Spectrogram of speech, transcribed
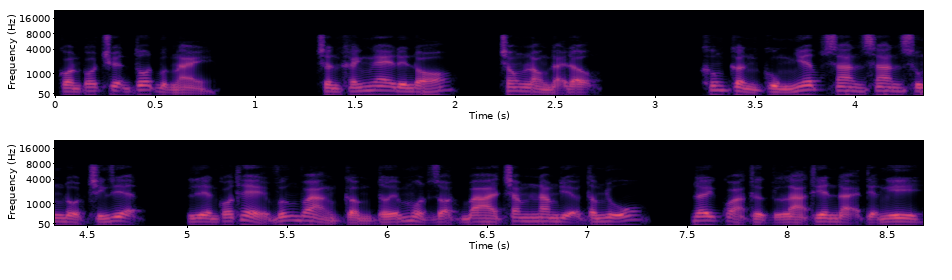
còn có chuyện tốt bực này. Trần khánh nghe đến đó, trong lòng đại động. Không cần cùng nhiếp san san xung đột chính diện, liền có thể vững vàng cầm tới một giọt ba trăm năm địa tâm lũ. đây quả thực là thiên đại tiện nghi.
